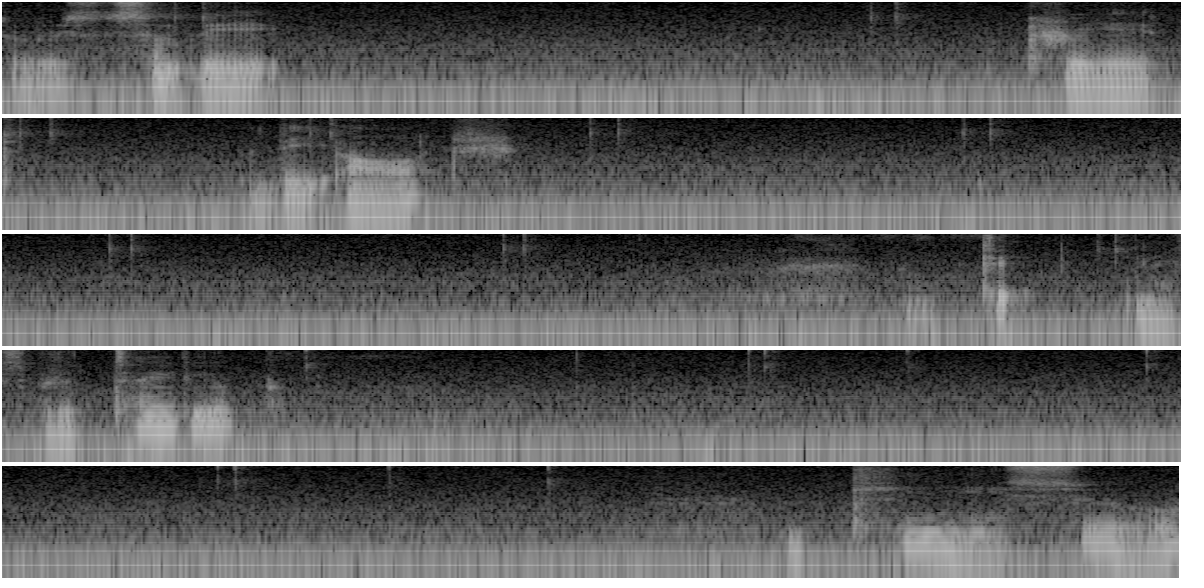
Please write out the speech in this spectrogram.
So just simply create the arch. Okay nice bit of tidy up okay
